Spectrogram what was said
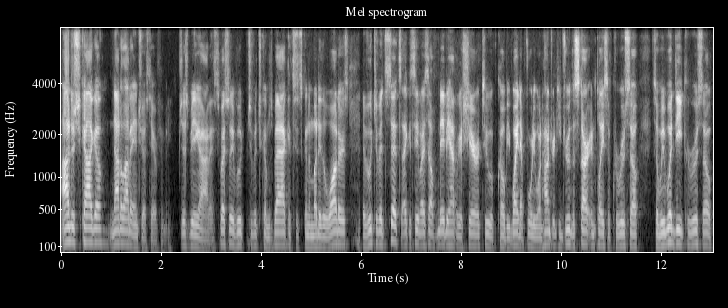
On to Chicago, not a lot of interest here for me, just being honest. Especially if Vucevic comes back, it's just going to muddy the waters. If Vucevic sits, I could see myself maybe having a share or two of Coby White at 4,100. He drew the start in place of Caruso, so we would need Caruso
